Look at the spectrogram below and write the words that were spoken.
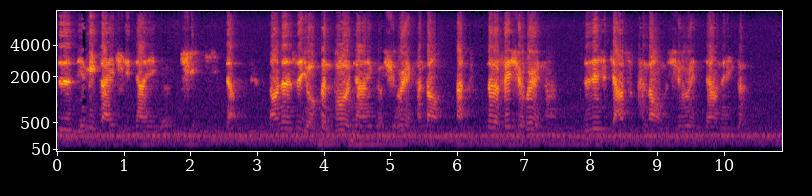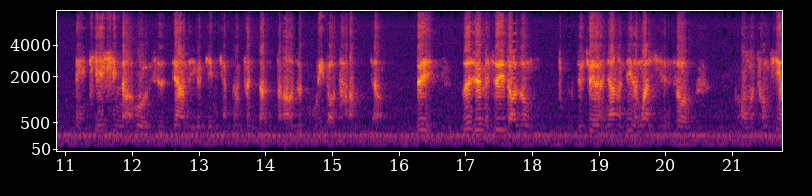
就是联密在一起这样一个契机这样，然后真的是有更多的这样一个学会员看到，那那个非学会员呢，直接去家属看到我们学员这样的一个。诶贴心啊，或者是这样的一个坚强跟分担，然后是鼓励到他这样，所以我真的觉得每次遇到这种，就觉得很像很令人惋惜的时候，我们从信仰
